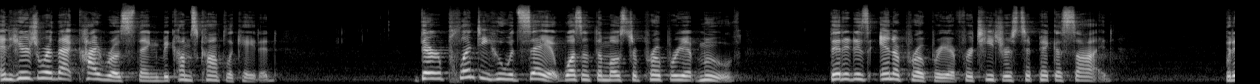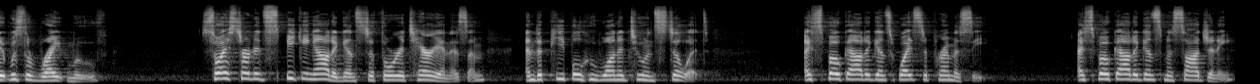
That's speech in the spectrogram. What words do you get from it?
And here's where that kairos thing becomes complicated. There are plenty who would say it wasn't the most appropriate move, that it is inappropriate for teachers to pick a side. But it was the right move. So I started speaking out against authoritarianism and the people who wanted to instill it. I spoke out against white supremacy. I spoke out against misogyny.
